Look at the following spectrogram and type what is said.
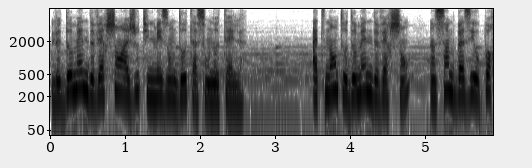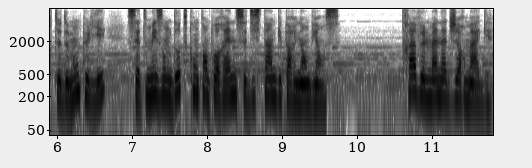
Le domaine de Verchamp ajoute une maison d'hôte à son hôtel. Attenante au domaine de Verchamp, un 5 basé aux portes de Montpellier, cette maison d'hôte contemporaine se distingue par une ambiance. Travel Manager Mag.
